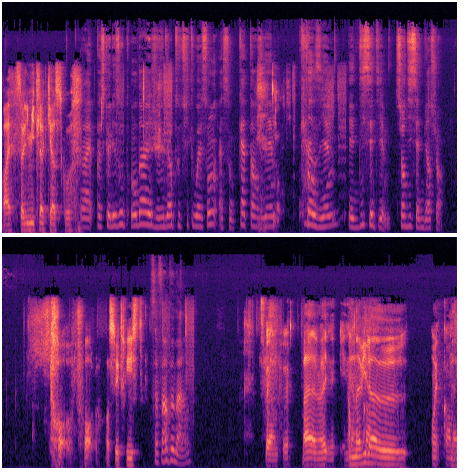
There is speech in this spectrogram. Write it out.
Ouais, ça limite la casse quoi. Ouais, parce que les autres Honda, et je vais vous dire tout de suite où elles sont, elles sont 14ème, 15ème et 17ème. Sur 17, bien sûr. Oh, oh, oh, c'est triste. Ça fait un peu mal. Hein. Bah, un peu. Bah ouais, à mon avis là, euh... ouais. Quand on a.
